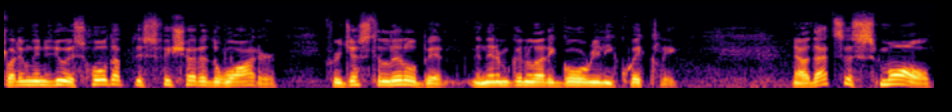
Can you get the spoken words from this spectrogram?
What I'm going to do is hold up this fish out of the water for just a little bit, and then I'm going to let it go really quickly. Now that's a small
